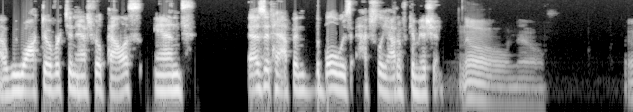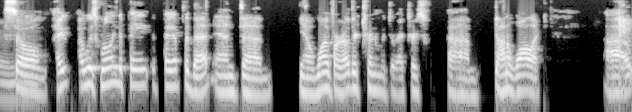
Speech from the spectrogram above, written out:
uh, we walked over to Nashville Palace, and as it happened, the bull was actually out of commission. Oh no! Oh, so no. I, I was willing to pay pay up the bet, and um, you know one of our other tournament directors, um, Donna Wallach, uh,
